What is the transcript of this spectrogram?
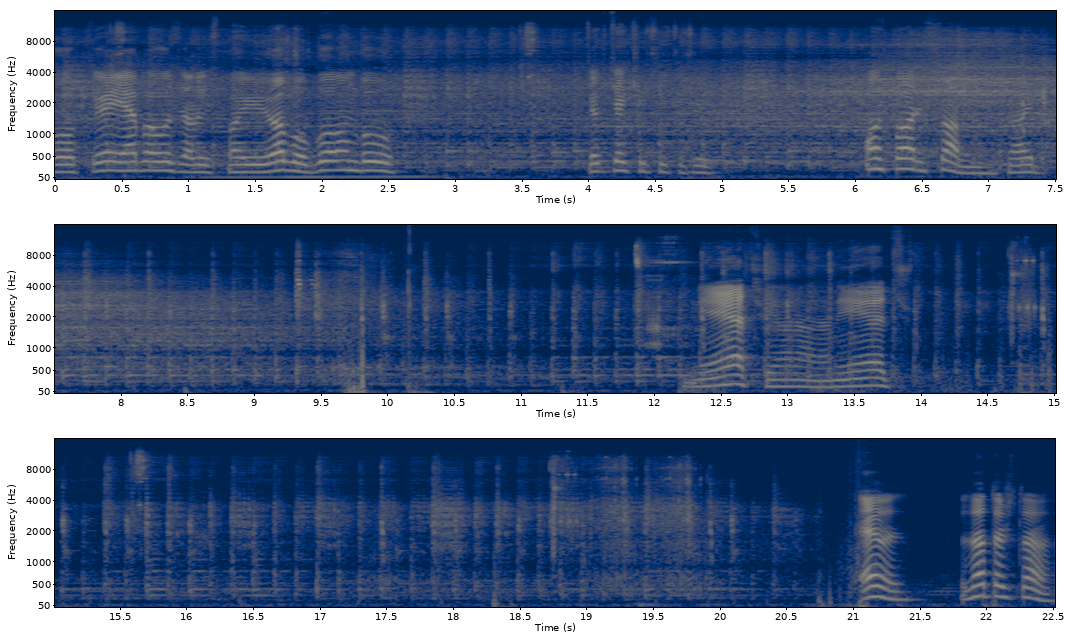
Ok, evo uzeli smo i ovu bombu. Ček, ček, ček, ček, ček. On stvari sam, ajde. Neću, Jarana, neću. Evo, znate šta?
